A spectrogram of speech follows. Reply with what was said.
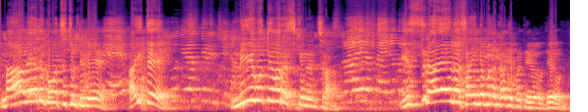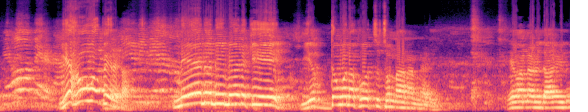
నా వేదకు వచ్చుచుంటివే. అయితే నీవు తిరస్కరించిన ఇస్రాయేల్ సైన్యములకు అధిపతి దేవుడు. యహోవ పేరట నేను నీ మీదకి యుద్ధమునకు వచ్చుచున్నానన్నాడు. ఏమన్నాడు దావీదు?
